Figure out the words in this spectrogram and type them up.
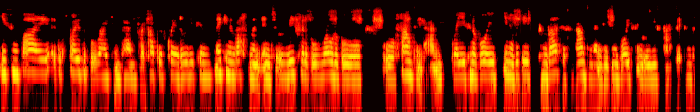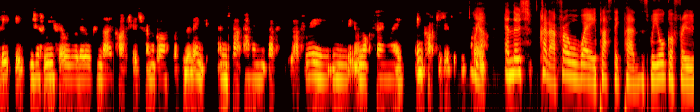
you can buy a disposable writing pen for a couple of quid, or you can make an investment into a refillable, rollable, or fountain pen where you can avoid, you know, with these converters for fountain pens, you can avoid single use plastic completely. You just refill your little convert cartridge from a glass bottle of ink. And that's having, that's, that's really meaning that you're not throwing away ink cartridges, which is great. Yeah. And those kind of throwaway plastic pens we all go through,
